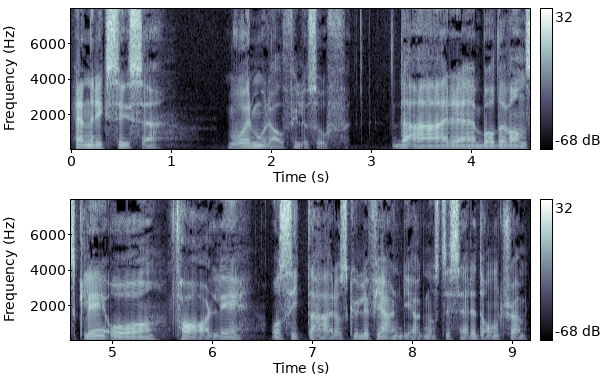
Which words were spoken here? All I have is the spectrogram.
Henrik Syse, vår moralfilosof. Det er eh, både vanskelig og farlig å sitte her og skulle fjerndiagnostisere Donald Trump.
